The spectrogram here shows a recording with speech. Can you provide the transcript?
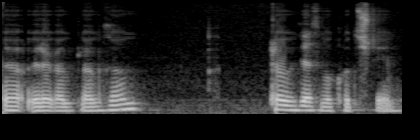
Ja, wieder ganz langsam. Ich glaube, ich erstmal kurz stehen.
